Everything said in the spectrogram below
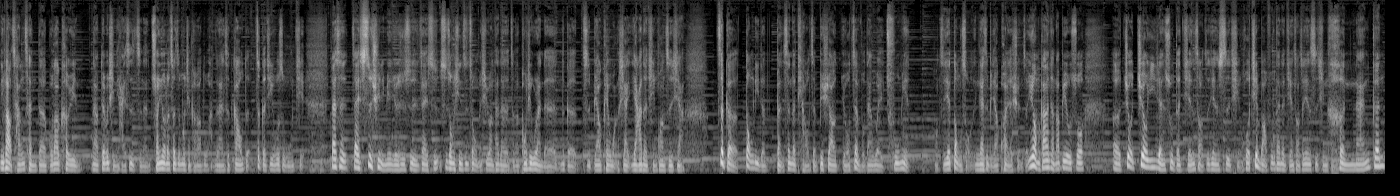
你跑长城的国道客运，那对不起，你还是只能纯油的车子，目前可靠度仍然是高的，这个几乎是无解。但是在市区里面，尤其是在市市中心之中，我们希望它的整个空气污染的那个指标可以往下压的情况之下，这个动力的本身的调整，必须要由政府单位出面。直接动手应该是比较快的选择，因为我们刚刚讲到，比如说，呃，就就医人数的减少这件事情，或健保负担的减少这件事情，很难跟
